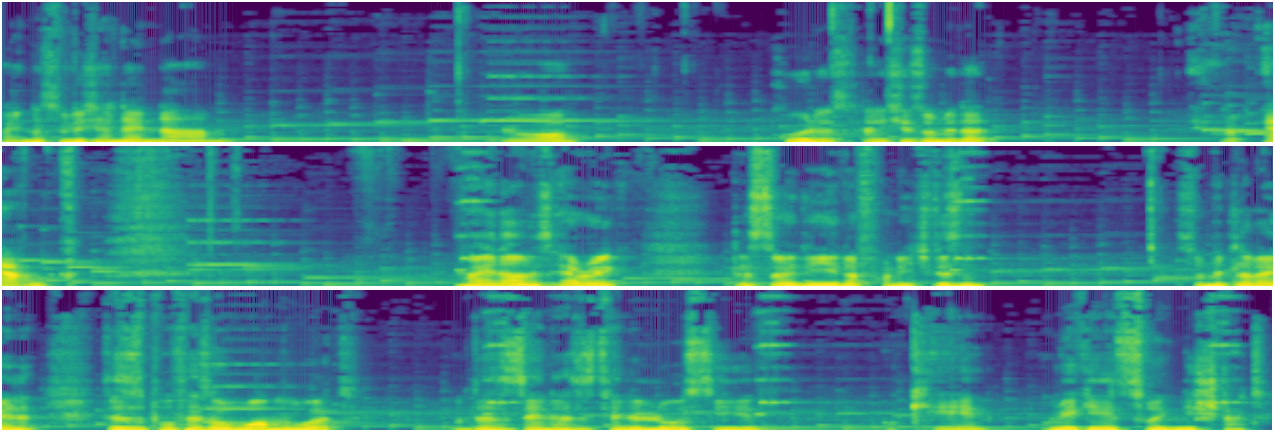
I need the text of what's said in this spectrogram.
Erinnerst du dich an deinen Namen? Ja. Cool, das kann ich hier so mit der Eric. Mein Name ist Eric. Das sollte jeder von euch wissen. So mittlerweile. Das ist Professor Wormwood. Und das ist seine Assistentin Lucy. Okay. Und wir gehen jetzt zurück in die Stadt.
